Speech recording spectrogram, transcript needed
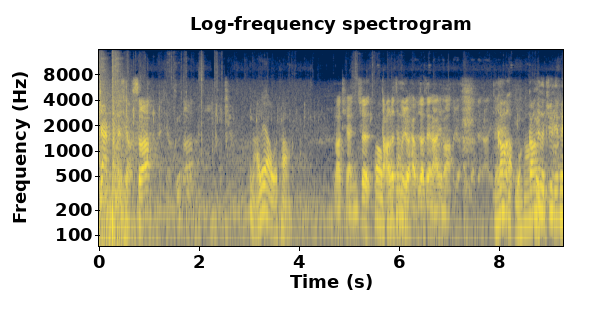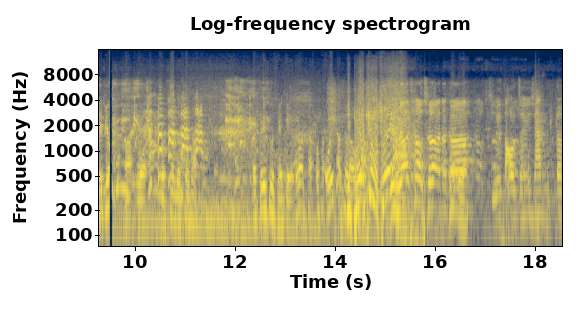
站着打就行。死了。在哪里啊？我操！老铁，你这哦打了这么久还不知道在哪里吗？刚啊我刚刚那个距离没必要。啊，我我现在在车上，在飞速前行。我操！我操！我又跳车了。你不要跳车你不要！跳车啊，大哥！知道真相的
